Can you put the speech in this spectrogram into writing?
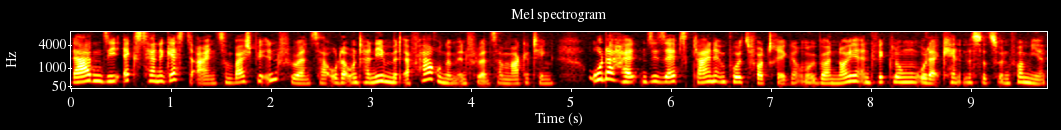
Laden Sie externe Gäste ein, zum Beispiel Influencer oder Unternehmen mit Erfahrung im Influencer-Marketing. Oder halten Sie selbst kleine Impulsvorträge, um über neue Entwicklungen oder Erkenntnisse zu informieren.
